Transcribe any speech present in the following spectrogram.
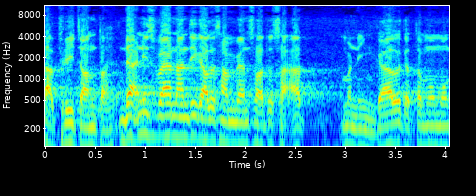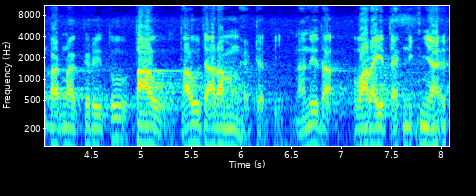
tak beri contoh. Tidak ini supaya nanti kalau sampean suatu saat meninggal ketemu mungkar nakir itu tahu tahu cara menghadapi. Nanti tak warai tekniknya.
